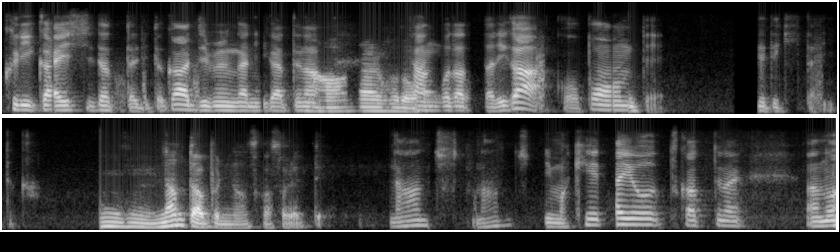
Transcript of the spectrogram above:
繰り返しだったりとか、自分が苦手な。単語だったりが、こう、ポーンって出てきたりとか。うんうん。なんとアプリなんですかそれって？なんちょっと、なんちょっと、今、携帯を使ってない。あの、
